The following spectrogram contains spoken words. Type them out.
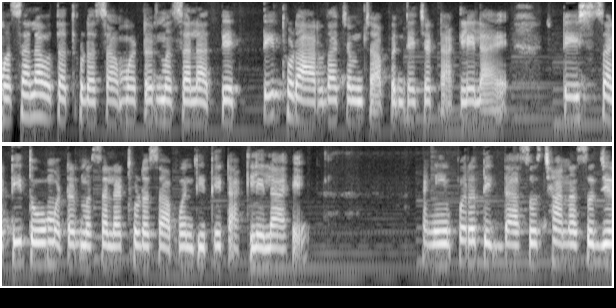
मसाला होता थोडासा मटन मसाला ते ते थोडा अर्धा चमचा आपण त्याच्यात टाकलेला आहे. टेस्टसाठी तो मटन मसाला थोडासा आपण तिथे टाकलेला आहे. आणि परत एकदा असं छान असं जे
